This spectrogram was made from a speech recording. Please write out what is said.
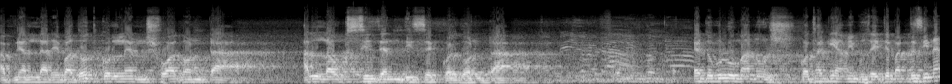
আপনি আল্লাহর ইবাদত করলেন, সোয়া ঘণ্টা। আল্লাহ অক্সিজেন দিছে কয় ঘণ্টা? এতগুলো মানুষ, কথা কি আমি বুঝাইতে পারতেছি না?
